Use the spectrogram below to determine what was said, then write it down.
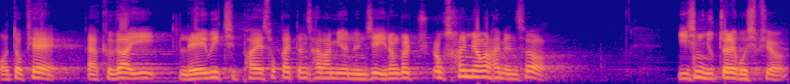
어떻게 그가 이 레위 지파에 속했던 사람이었는지 이런 걸 쭉 설명을 하면서 26절에 보십시오.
